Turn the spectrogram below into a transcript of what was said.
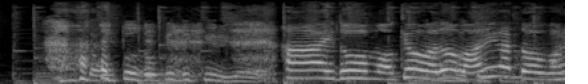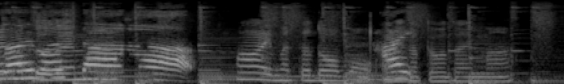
お届けできるよう。はい、どうも、今日はどうもありがとうございました。はい、またどうもはいありがとうございます。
